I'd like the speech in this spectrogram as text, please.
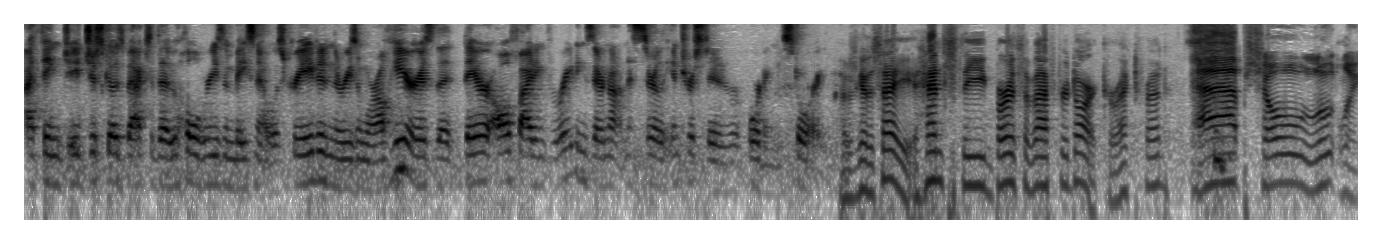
I think it just goes back to the whole reason BaseNet was created and the reason we're all here is that they're all fighting for ratings. They're not necessarily interested in reporting the story. I was going to say, hence the birth of After Dark, correct, Fred? Absolutely.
